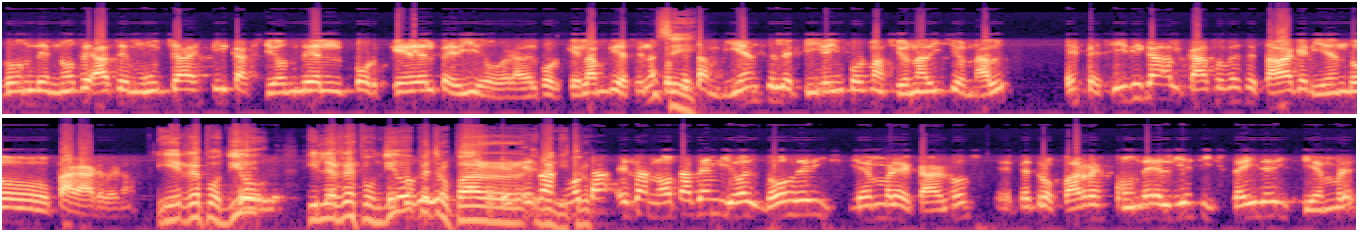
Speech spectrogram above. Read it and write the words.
donde no se hace mucha explicación del porqué del pedido, ¿verdad? Del porqué de la ampliación. Entonces Sí. también se le pide información adicional específica al caso que se estaba queriendo pagar, ¿verdad? Y respondió, Eh, y le respondió Entonces, Petropar, eh, esa ministro. nota, esa nota se envió el 2 de diciembre, Carlos. Eh, Petropar responde el 16 de diciembre.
